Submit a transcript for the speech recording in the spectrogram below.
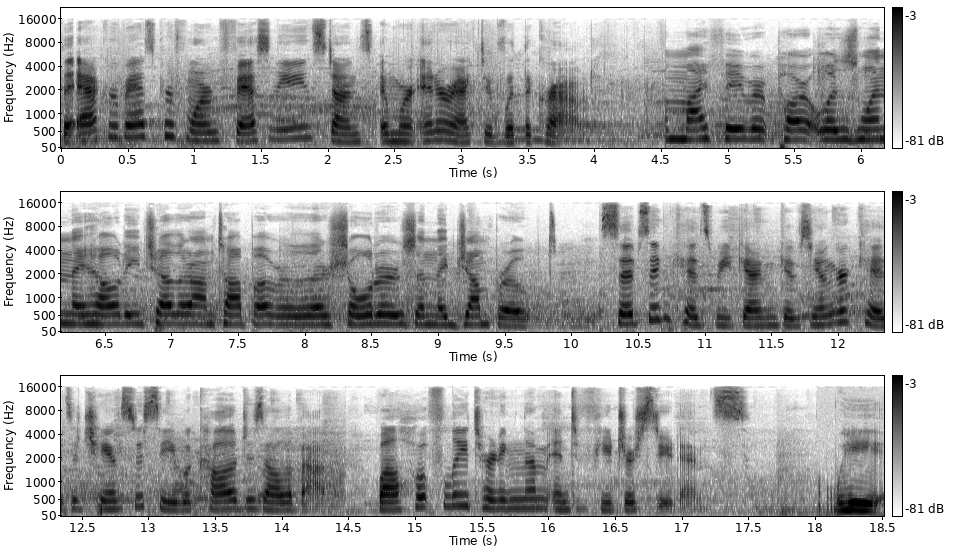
The acrobats performed fascinating stunts and were interactive with the crowd. My favorite part was when they held each other on top of their shoulders and they jump roped. Sibs and Kids Weekend gives younger kids a chance to see what college is all about, while hopefully turning them into future students. We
